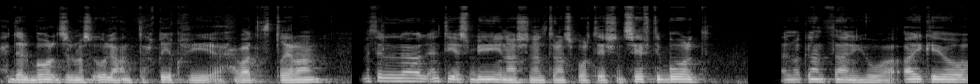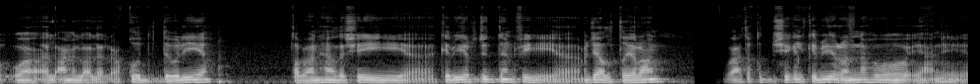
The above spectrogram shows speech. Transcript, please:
إحدى البوردز المسؤولة عن التحقيق في حوادث الطيران مثل ال NTSB National Transportation Safety Board. المكان الثاني هو ICAO والعمل على العقود الدولية. طبعا هذا شيء كبير جدا في مجال الطيران. وأعتقد بشكل كبير أنه يعني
